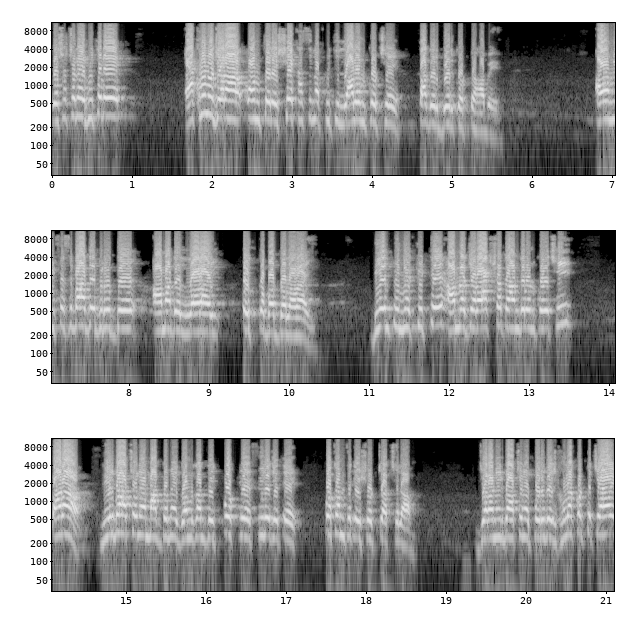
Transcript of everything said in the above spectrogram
প্রশাসনের ভিতরে এখনও যারা অন্তরে শেখ হাসিনা প্রীতি লালন করছে, তাদের বের করতে হবে। আওয়ামী ফেসিবাদের বিরুদ্ধে আমাদের লড়াই, ঐক্যবদ্ধ লড়াই। বিএনপি নেতৃত্বে আমরা যারা একসাথে আন্দোলন করেছি, তারা নির্বাচনের মাধ্যমে গণতান্ত্রিক প্রক্রিয়ায় ফিরে যেতে প্রথম থেকেই সোচ্চার ছিলাম। যারা নির্বাচনের পরিবেশ ঘোলা করতে চায়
